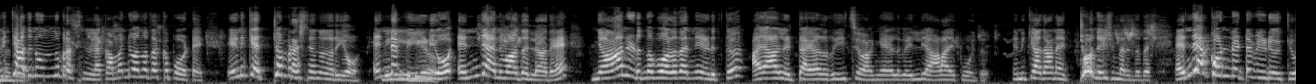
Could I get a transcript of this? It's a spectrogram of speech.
എനിക്ക് അതിനൊന്നും പ്രശ്നമില്ല. കമന്റ് വന്നതൊക്കെ പോട്ടെ. എനിക്ക് ഏറ്റവും പ്രശ്നം അറിയോ എന്റെ വീഡിയോ. എന്റെ അനുവാദം അല്ലാതെ ഞാൻ ഇടുന്ന പോലെ തന്നെ എടുത്ത് ഇട്ട് അയാൾ റീച്ച് വാങ്ങി അയാൾ വലിയ ആളായി പോയത്. എനിക്ക് അതാണ് ഏറ്റവും ദേഷ്യം വരുന്നത്. എന്റെ അക്കൗണ്ടിലിട്ട വീഡിയോയ്ക്ക്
